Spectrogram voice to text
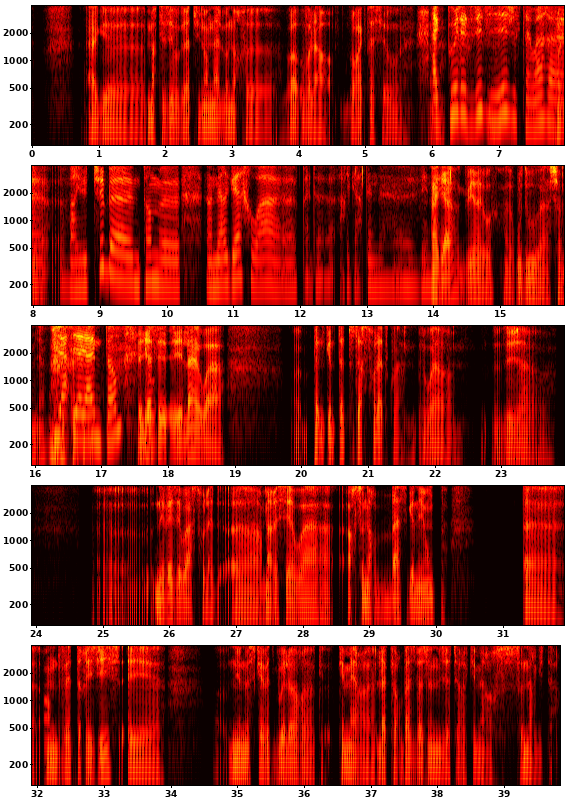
Hag euh, marteze vo gret un an al gant ur... Euh, voilà, ur aktas eo. Ha gwelet vizi, just a war euh, var YouTube, euh, un tamm euh, an erger oa euh, pad euh, ar garten euh, ven. Ah, ya, gwir eo, euh, roudou a chom, ya. Ya, ya, ya, un tamm. Et, c'est, et là, euh, pen kent tout ar strolat, quoi. Euh, déjà, euh, euh, nevez e oa ar strolad. Ar marese a oa ar sonor bas ganeomp euh, an vet regis et euh, ni an eus kavet gwellor euh, ke- kemer euh, lakor utilisateur e kemer ar sonor gitar.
